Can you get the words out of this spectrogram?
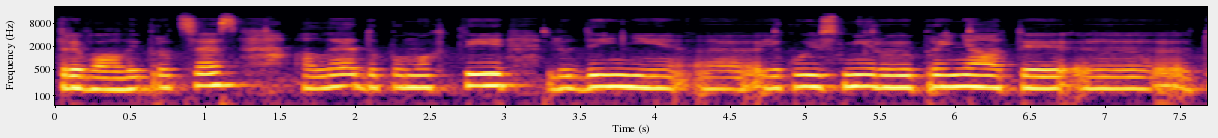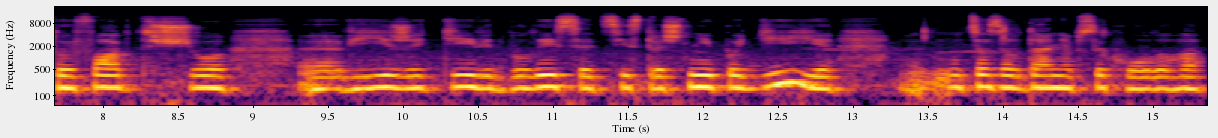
тривалий процес, але допомогти людині е, якоюсь мірою прийняти е, той факт, що е, в її житті відбулися ці страшні події, е, ну, це завдання психолога.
